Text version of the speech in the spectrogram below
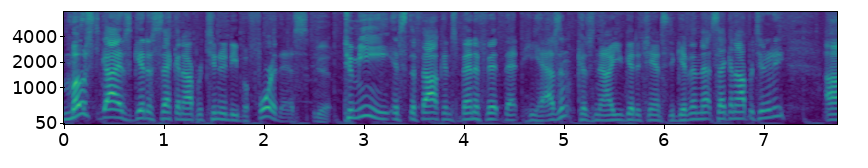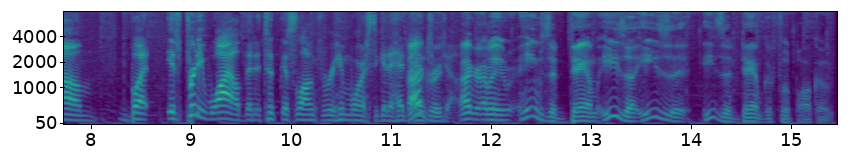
most guys get a second opportunity before this. Yeah. To me, it's the Falcons' benefit that he hasn't because now you get a chance to give him that second opportunity. Um, but it's pretty wild that it took this long for Raheem Morris to get a head I agree. job. I agree. I mean, he's a damn. He's a he's a he's a damn good football coach.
